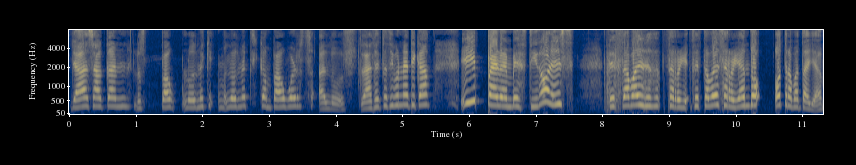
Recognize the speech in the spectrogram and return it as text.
Ya sacan los los, Mexican Powers a los, la secta cibernética y para investidores se estaba, se estaba desarrollando otra batalla.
